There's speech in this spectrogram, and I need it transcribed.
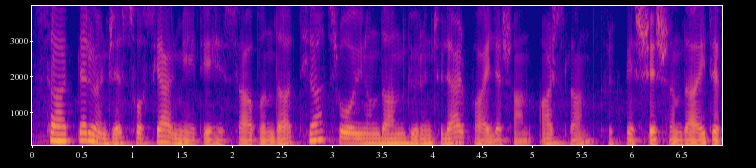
Saatler önce sosyal medya hesabında tiyatro oyunundan görüntüler paylaşan Arslan 45 yaşındaydı.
